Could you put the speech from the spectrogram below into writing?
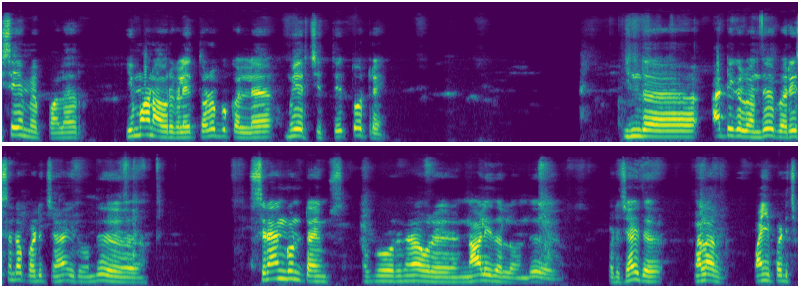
இசையமைப்பாளர் இமான் அவர்களை தொடர்பு கொள்ள முயற்சித்து தோற்றேன். இந்த ஆர்டிக்கல் வந்து இப்போ ரீசெண்டாக படித்தேன் இது வந்து சிராங்கூன் டைம்ஸ். அப்போது ஒரு நாளிதழில் வந்து படித்தேன் இது நல்லாயிருக்கு வாங்கி படித்து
